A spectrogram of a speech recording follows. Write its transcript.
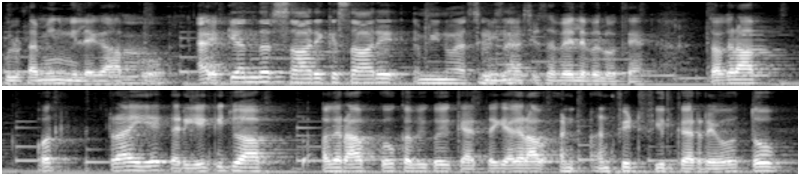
ग्लूटामिन मिलेगा आपको। एग के अंदर सारे के सारे अमीनो एसिड्स अवेलेबल होते हैं। तो अगर आप और ट्राई ये करिए कि जो आप अगर आपको कभी कोई कहता है कि अगर आप अनफिट फील कर रहे हो तो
